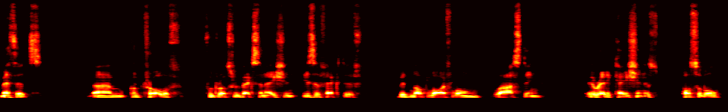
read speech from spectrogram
methods. Um, control of foot rot through vaccination is effective but not lifelong lasting. Eradication is possible,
